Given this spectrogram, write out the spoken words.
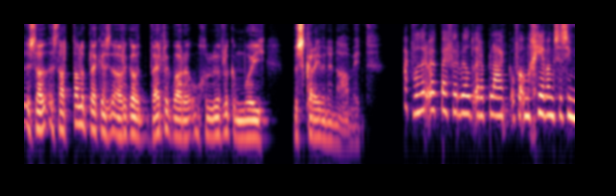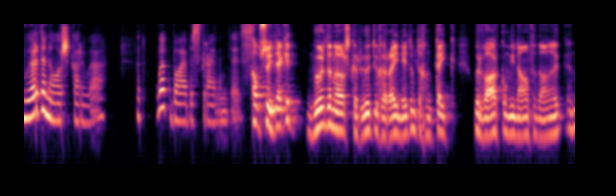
is daar is daar talle plekke in Suid-Afrika wat werklik waar 'n ongelooflike mooi beskrywende naam het. Ek wonder ook byvoorbeeld oor 'n plek of 'n omgewing soos die Moordenaars Karoo wat ook baie beskrywend is. Absoluut. Ek het Moordenaars Karoo toe gery net om te gaan kyk oor waar kom die naam vandaan en, ek, en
